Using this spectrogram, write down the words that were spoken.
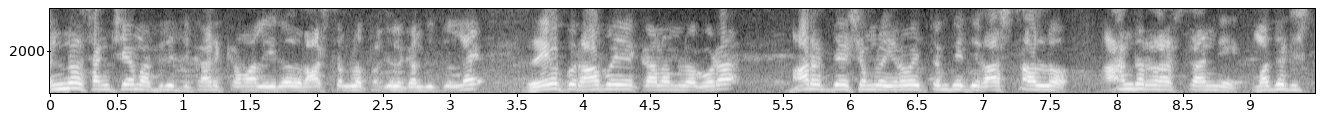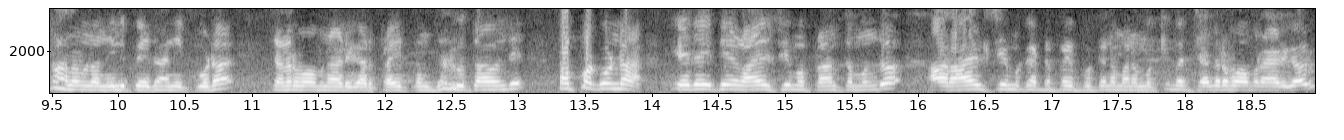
ఎన్నో సంక్షేమ అభివృద్ధి కార్యక్రమాలు ఈరోజు రాష్ట్రంలో ప్రజలకు అందుతున్నాయి. రేపు రాబోయే కాలంలో కూడా భారతదేశంలో ఇరవై తొమ్మిది రాష్ట్రాల్లో ఆంధ్ర రాష్ట్రాన్ని మొదటి స్థానంలో నిలిపేదానికి కూడా చంద్రబాబు నాయుడు గారి ప్రయత్నం జరుగుతూ ఉంది. తప్పకుండా ఏదైతే రాయలసీమ ప్రాంతం ఉందో ఆ రాయలసీమ గడ్డపై పుట్టిన మన ముఖ్యమంత్రి చంద్రబాబు నాయుడు గారు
